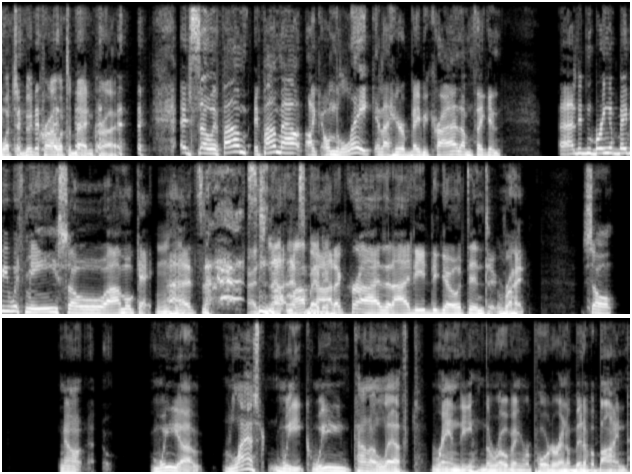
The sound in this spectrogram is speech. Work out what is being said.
what's a good cry, what's a bad cry. And so if I'm if I'm out like on the lake and I hear a baby crying, I'm thinking. I didn't bring a baby with me, so I'm okay. Mhm. Uh, it's, it's That's not my it's baby. not a cry that I need to go attend to. Right. So now we uh last week we kind of left Randy, the roving reporter, in a bit of a bind.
